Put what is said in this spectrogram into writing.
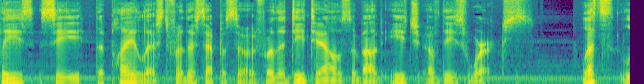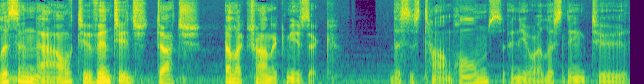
please see the playlist for this episode for the details about each of these works. Let's listen now to vintage Dutch electronic music. This is Tom Holmes, and you are listening to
